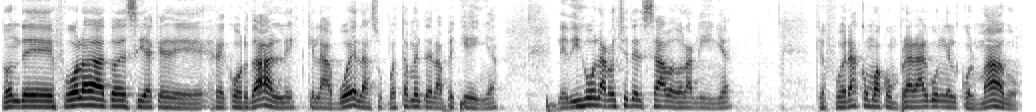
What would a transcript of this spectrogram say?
Donde fue la data decía que recordarle que la abuela, supuestamente la pequeña, le dijo la noche del sábado a la niña que fuera como a comprar algo en el colmado.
